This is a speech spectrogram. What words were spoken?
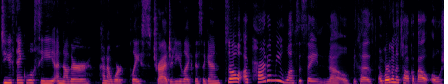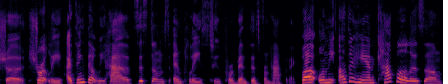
Do you think we'll see another kind of workplace tragedy like this again? So a part of me wants to say no because and we're going to talk about OSHA shortly. I think that we have systems in place to prevent this from happening. But on the other hand, capitalism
